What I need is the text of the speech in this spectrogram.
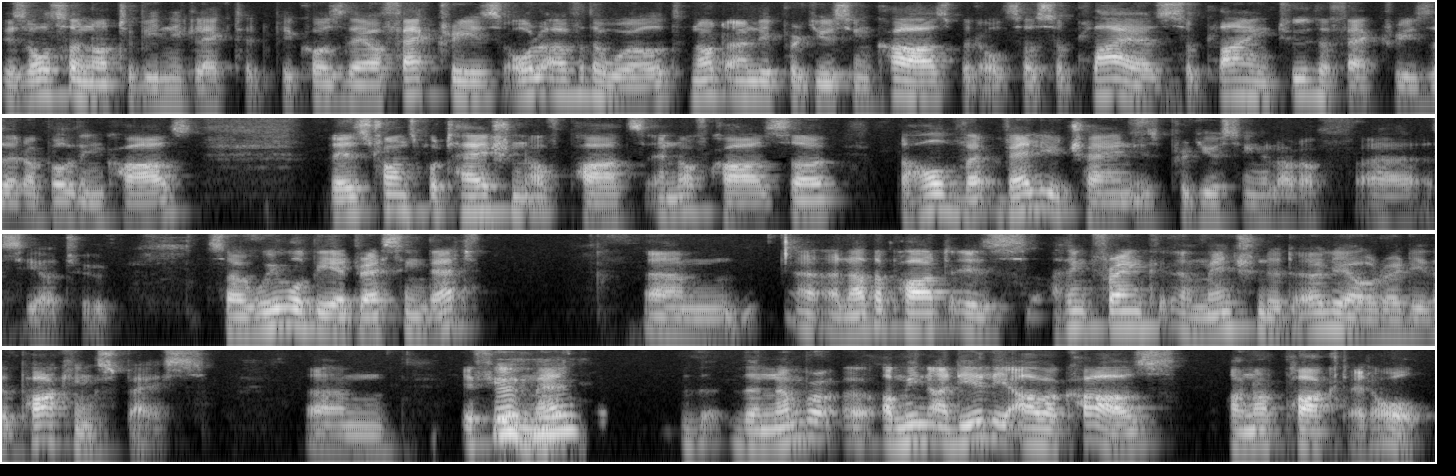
is also not to be neglected because there are factories all over the world, not only producing cars, but also suppliers supplying to the factories that are building cars. There's transportation of parts and of cars. So the whole value chain is producing a lot of uh, CO2. So we will be addressing that. Um, another part is, I think Frank uh, mentioned it earlier already, the parking space. Um, if you mm-hmm. imagine the, the number, uh, I mean, ideally our cars are not parked at all.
